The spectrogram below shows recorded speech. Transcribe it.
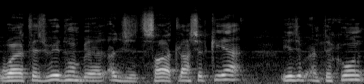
وتزويدهم بأجهزة اتصالات لاسلكية يجب أن تكون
